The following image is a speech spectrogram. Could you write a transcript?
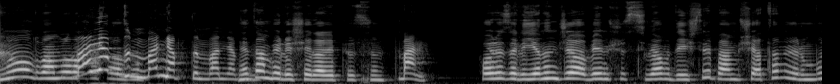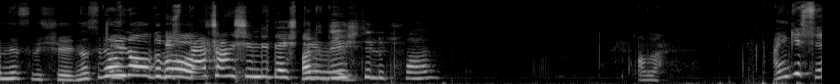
Ne oldu? Ben buralarda ben kaldım. yaptım, ben yaptım, ben yaptım. Neden böyle şeyler yapıyorsun? Ben. Poyraz Ali yanınca benim şu silahımı değiştir. Ben bir şey atamıyorum. Bu nasıl bir şey? Nasıl bir oyun oldu bu? İstersen şimdi değiştirebilirim. Hadi değiştir lütfen. Allah. Hangisi?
